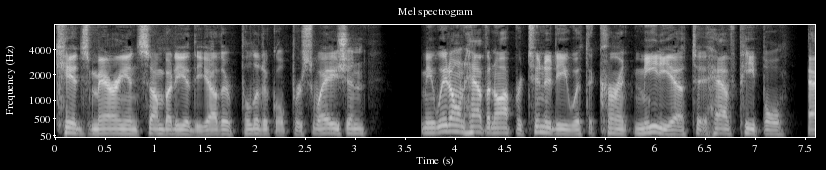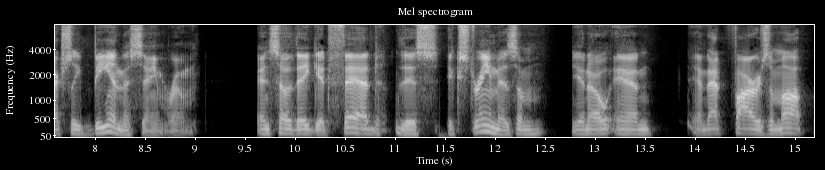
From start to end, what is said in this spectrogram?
kids marrying somebody of the other political persuasion. I mean, we don't have an opportunity with the current media to have people actually be in the same room. And so they get fed this extremism, you know, and and that fires them up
